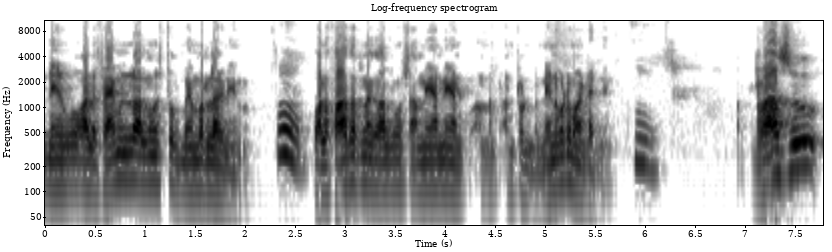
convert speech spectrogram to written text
నేను వాళ్ళ ఫ్యామిలీలో ఆల్మోస్ట్ ఒక మెంబర్ లాగా నేను. వాళ్ళ ఫాదర్ నాకు ఆల్మోస్ట్ అన్నయ్య అన్నయ్య అంటు- అంటు- అంటుంటాను నేను కూడా మాట్లాడి నేను. రాజు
